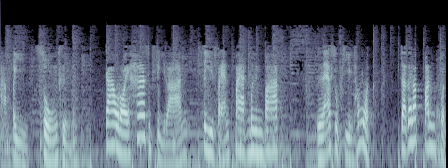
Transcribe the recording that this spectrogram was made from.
3 ปี สูงถึง 954 ล้าน 480,000 บาท และสุพีมทั้งหมดจะได้รับปันผล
